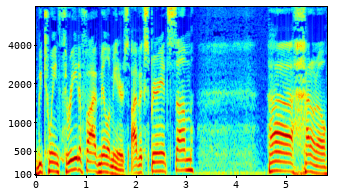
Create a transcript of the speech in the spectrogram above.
between three to five millimeters. I've experienced some. Uh, I don't know.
